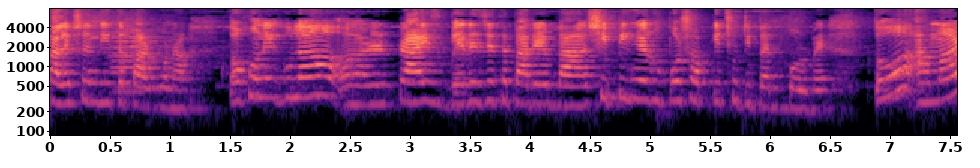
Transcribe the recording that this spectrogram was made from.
কালেকশন দিতে পারব না। তখন এগুলা প্রাইস বেড়ে যেতে পারে বা শিপিংয়ের উপর সব কিছু ডিপেন্ড করবে। তো আমার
